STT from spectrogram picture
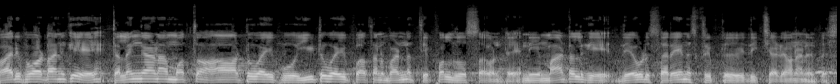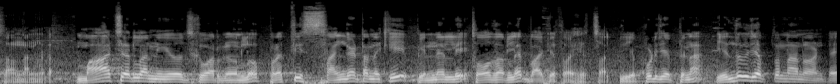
పారిపోవటానికి తెలంగాణ మొత్తం ఆ అటువైపు ఇటువైపు అతను బండిన తిప్పలు చూస్తూ ఉంటే నీ మాటలకి దేవుడు సరైన స్క్రిప్ట్ విధించాడేమో అని అనిపిస్తా ఉందన్నమాట. మాచర్ల నియోజకవర్గంలో ప్రతి సంఘటనకి పిన్నెల్లి సోదరులే బాధ్యత వహించాలి. ఎప్పుడు చెప్పినా ఎందుకు చెప్తున్నాను అంటే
